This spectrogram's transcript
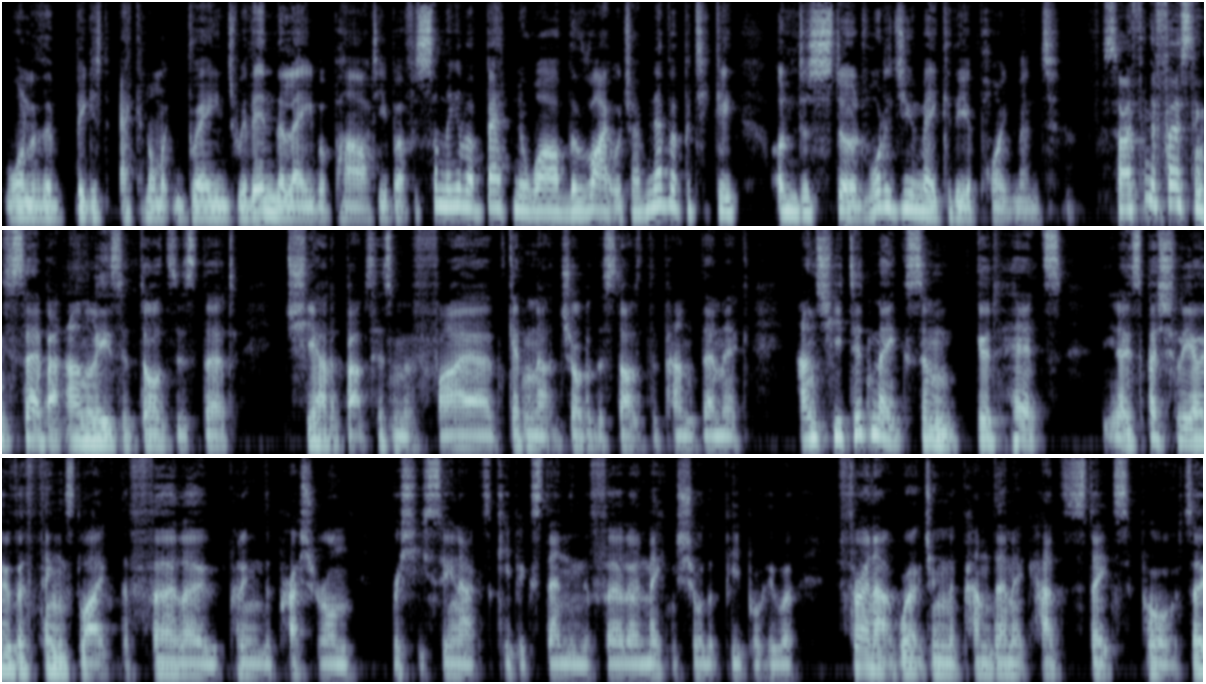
one of the biggest economic brains within the Labour Party, but for something of a bête noire of the right, which I've never particularly understood. What did you make of the appointment? So I think the first thing to say about Anneliese Dodds is that she had a baptism of fire getting that job at the start of the pandemic. And she did make some good hits, you know, especially over things like the furlough, putting the pressure on Rishi Sunak to keep extending the furlough and making sure that people who were thrown out of work during the pandemic had state support. So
